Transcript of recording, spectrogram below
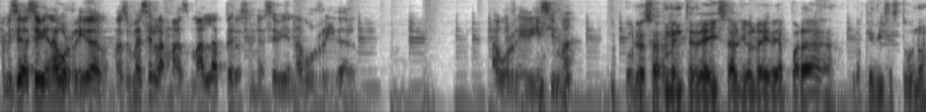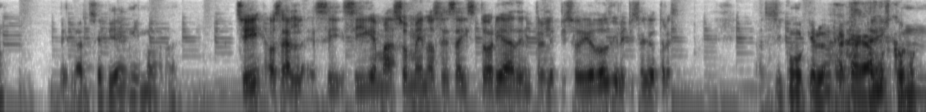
A mí se me hace bien aburrida. No se me hace la más mala, pero se me hace bien aburrida. Aburridísima. curiosamente de ahí salió la idea para lo que dices tú, ¿no? de la serie animada. Sí, o sea, sí, sigue más o menos esa historia de entre el episodio 2 y el episodio 3. Así como que la cagamos con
